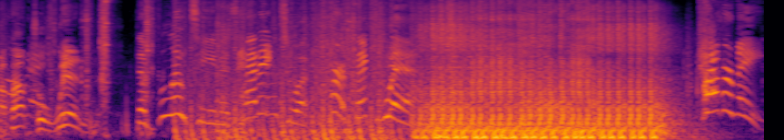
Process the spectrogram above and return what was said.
about to win. The blue team is heading to a perfect win! Cover me!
